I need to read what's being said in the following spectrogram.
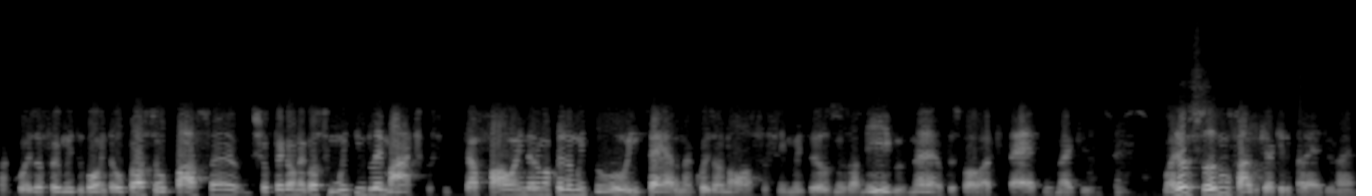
a coisa foi muito bom. Então, o próximo passo é, deixa eu pegar um negócio muito emblemático, assim, porque a FAO ainda era uma coisa muito interna, coisa nossa, assim, muito eu, os meus amigos, né, o pessoal, arquitetos, né, que várias pessoas não sabem o que é aquele prédio, né?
